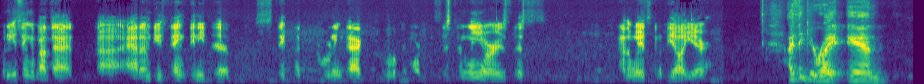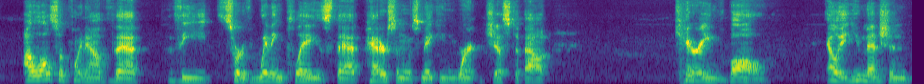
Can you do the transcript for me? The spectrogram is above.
what do you think about that, uh, Adam? Do you think they need to stick with the running back a little bit more consistently, or is this kind of the way it's going to be all year. I think you're right. And I'll also point out that the sort of winning plays that Patterson was making weren't just about carrying the ball. Eliot, you mentioned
